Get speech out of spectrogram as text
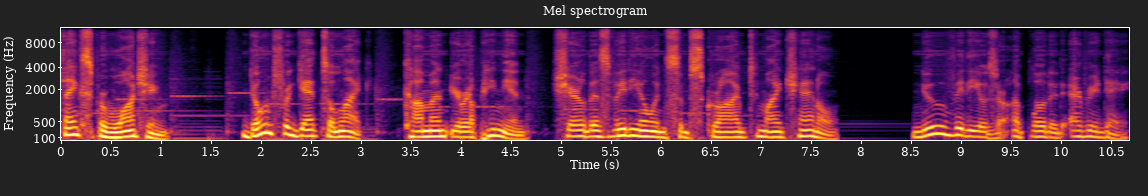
Thanks for watching. Don't forget to like, comment your opinion, Share this video and subscribe to my channel. New videos are uploaded every day.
